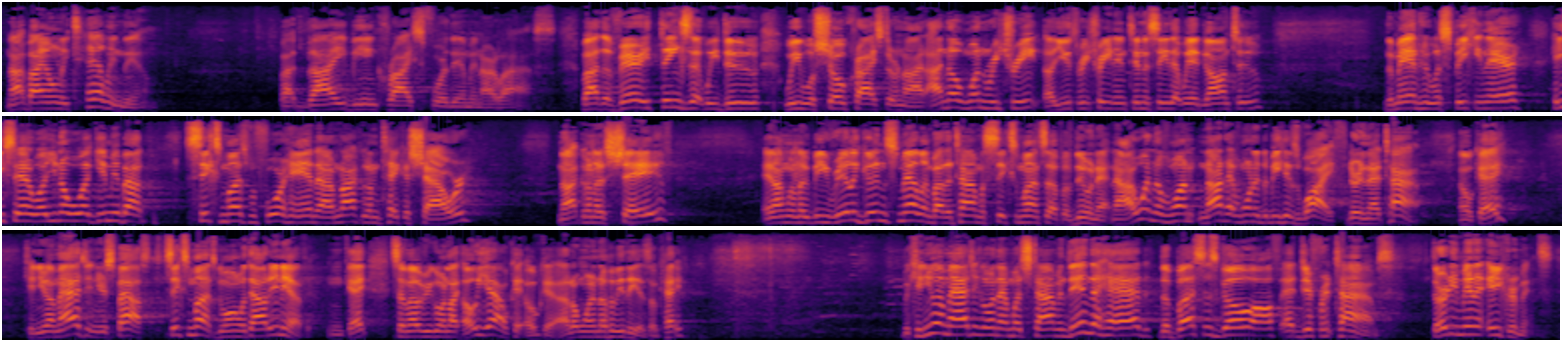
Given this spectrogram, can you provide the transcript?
Not by only telling them, but by being Christ for them in our lives. By the very things that we do, we will show Christ or not. I know one retreat, a youth retreat in Tennessee that we had gone to. The man who was speaking there, he said, Well, you know what? Give me about six months beforehand, I'm not going to take a shower, not going to shave, and I'm going to be really good and smelling by the time of six months up of doing that. Now, I wouldn't have want, not have wanted to be his wife during that time. Okay? Can you imagine your spouse six months going without any of it? Okay? Some of you are going like, oh yeah, okay, okay. I don't want to know who he is, okay? But can you imagine going that much time? And then they had the buses go off at different times, 30 minute increments.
